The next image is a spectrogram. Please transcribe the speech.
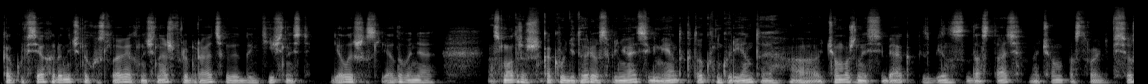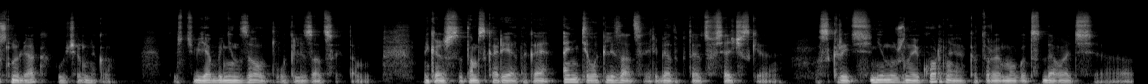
как у всех рыночных условиях, начинаешь формировать свою идентичность, делаешь исследования, смотришь, как аудитория воспринимает сегмент, кто конкуренты, а, что можно из себя, как из бизнеса достать, на чем построить. Все с нуля, как по учебнику. То есть я бы не называл это локализацией. Там, мне кажется, там скорее такая антилокализация. Ребята пытаются всячески скрыть ненужные корни, которые могут давать э,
